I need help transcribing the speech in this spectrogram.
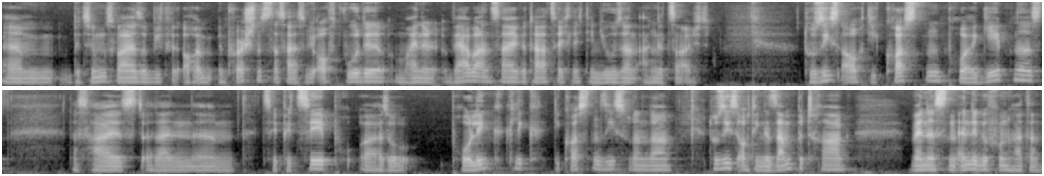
Ähm, beziehungsweise wie viel auch Impressions, das heißt, wie oft wurde meine Werbeanzeige tatsächlich den Usern angezeigt. Du siehst auch die Kosten pro Ergebnis, das heißt, dein ähm, CPC, also pro Link-Klick, die Kosten siehst du dann da. Du siehst auch den Gesamtbetrag. Wenn es ein Ende gefunden hat, dann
